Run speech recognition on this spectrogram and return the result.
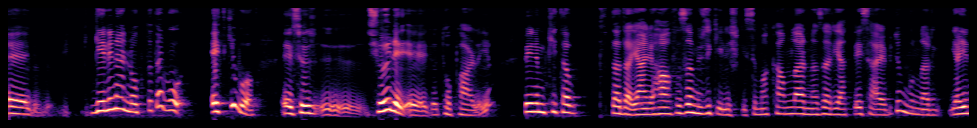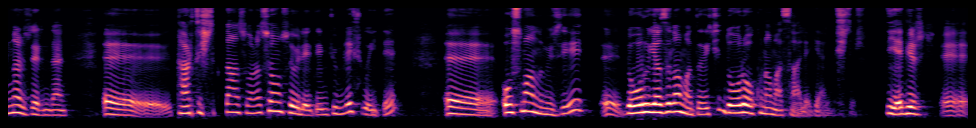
E, gelinen noktada bu etki bu. E, söz e, şöyle e, toparlayayım. Benim kitapta da yani hafıza müzik ilişkisi, makamlar, nazariyat vesaire bütün bunları yayınlar üzerinden e, tartıştıktan sonra son söylediğim cümle şu idi e, Osmanlı müziği e, doğru yazılamadığı için doğru okunamaz hale gelmiştir diye bir e,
